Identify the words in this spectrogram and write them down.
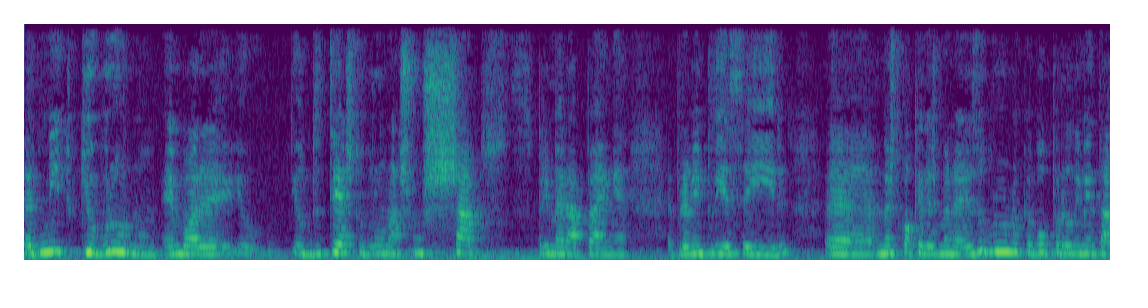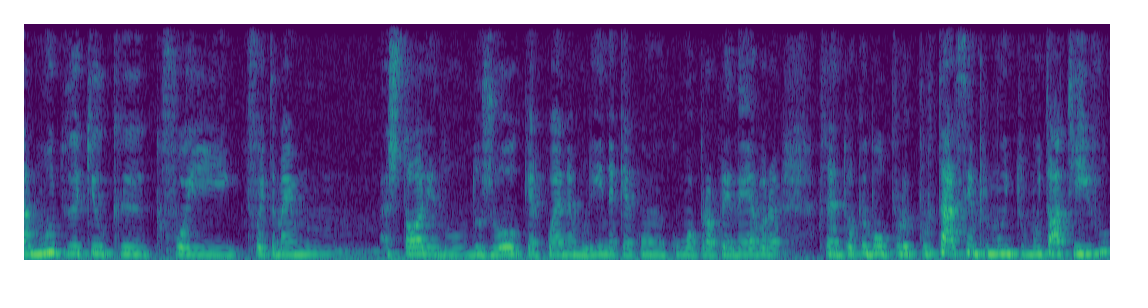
admito que o Bruno, embora eu, eu detesto o Bruno, acho um chato de primeira apanha, para mim podia sair, uh, mas de qualquer das maneiras o Bruno acabou por alimentar muito daquilo que, que, foi, que foi também a história do, do jogo, quer com a Ana Morina, quer com, com a própria Débora, portanto acabou por, por estar sempre muito, muito ativo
